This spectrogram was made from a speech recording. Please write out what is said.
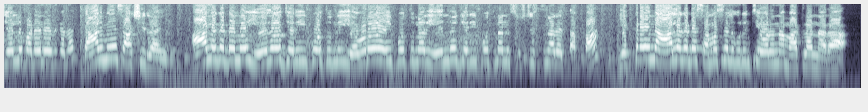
జైల్లో పడలేదు కదా? దాని మీద సాక్షి రాయదు ఆలగడ్డలో ఏదో జరిగిపోతుంది ఎవరో అయిపోతున్నారు ఏందో జరిగిపోతున్నారని సృష్టిస్తున్నారే తప్ప ఎక్కడైనా ఆలగడ్డ సమస్యల గురించి ఎవరైనా మాట్లాడినారా?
